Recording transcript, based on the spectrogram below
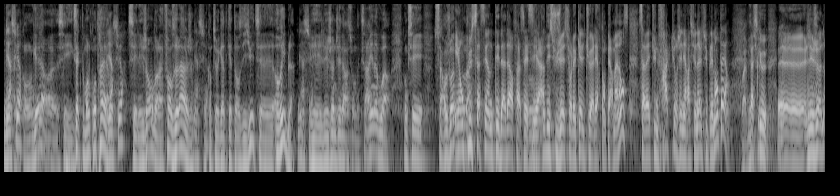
Bien sûr. en guerre, euh, c'est exactement le contraire. Bien sûr. C'est les gens dans la force de l'âge. Bien sûr. Quand tu regardes 14-18, c'est horrible. Bien sûr. Et les jeunes générations. Donc ça n'a rien à voir. Donc c'est ça rejoint. Et en plus, ça c'est un de tes dada. Enfin, c'est un des sujets sur lesquels tu alertes en permanence. Ça va être une fracture générationnelle supplémentaire. Parce que euh, les jeunes,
